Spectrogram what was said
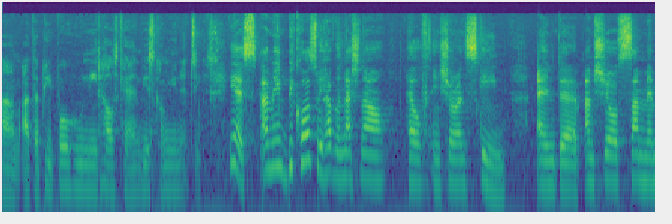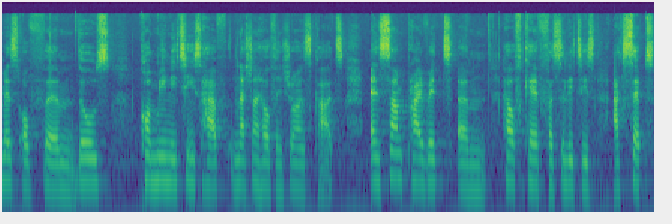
um, the people who need healthcare in these communities? Yes, I mean, because we have the National Health Insurance Scheme, and uh, I'm sure some members of um, those communities have national health insurance cards, and some private um, healthcare facilities accept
